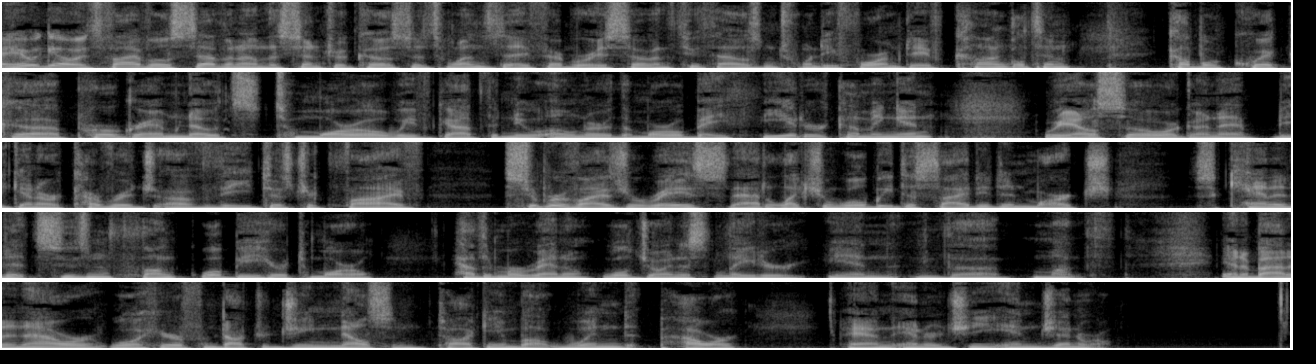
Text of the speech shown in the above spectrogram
right, here we go. It's 5.07 on the Central Coast. It's Wednesday, February 7th, 2024. I'm Dave Congleton. Couple quick uh, program notes. Tomorrow we've got the new owner of the Morro Bay Theater coming in. We also are going to begin our coverage of the District 5 supervisor race. That election will be decided in March. Candidate Susan Funk will be here tomorrow. Heather Moreno will join us later in the month. In about an hour, we'll hear from Dr. Gene Nelson talking about wind power and energy in general.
